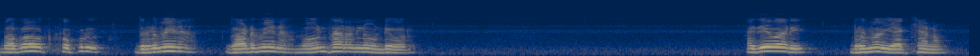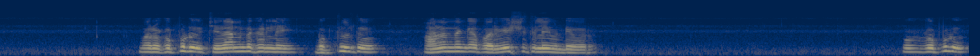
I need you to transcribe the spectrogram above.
బాబా ఒకప్పుడు దృఢమైన గాఢమైన మౌనధారణలో ఉండేవారు. అదే వారి బ్రహ్మ వ్యాఖ్యానం. మరొకప్పుడు చిదానందఘనులై భక్తులతో ఆనందంగా పరివేషితులై ఉండేవారు. ఒకప్పుడు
